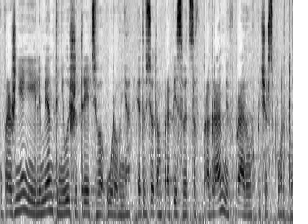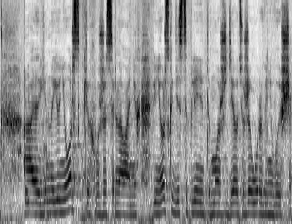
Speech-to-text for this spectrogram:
упражнения, элементы не выше третьего уровня. Это все там прописывается в программе, в правилах по черспорту. А да. на юниорских уже соревнованиях, в юниорской дисциплине ты можешь делать уже уровень выше.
